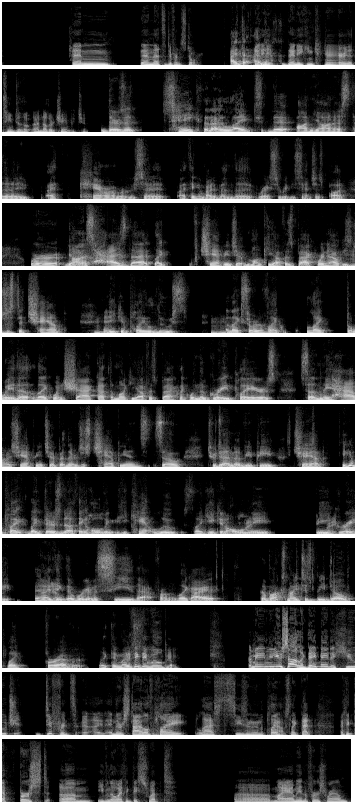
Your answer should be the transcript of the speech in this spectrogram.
then then that's a different story. I, th- he, then he can carry the team to the, another championship. there's a take that I liked that on Giannis that I I can't remember who said it. I think it might have been the Rights to Ricky Sanchez pod, where Giannis has that like championship monkey off his back, where now he's Mhm. just a champ Mhm. and he can play loose Mhm. and like sort of like like the way that like when Shaq got the monkey off his back, like when the great players suddenly have a championship and they're just champions. So two time MVP champ, he can play like there's nothing holding. He can't lose. Like he can only be Right. great. And I Yep. think that we're gonna see that from him. Like I, the Bucks might just be dope like forever. Like they might. I think they will be. I mean, you saw it, like they made a huge difference uh, in their style of play last season in the playoffs. Like that, I think the first, um, even though I think they swept uh, Miami in the first round,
